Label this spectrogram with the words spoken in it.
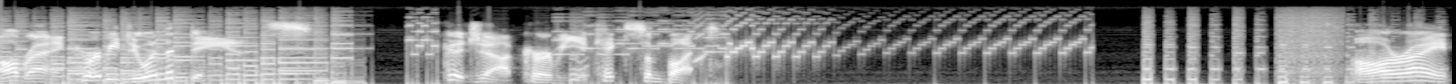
Alright, Kirby doing the dance. Good job, Kirby, you kicked some butt. Alright,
